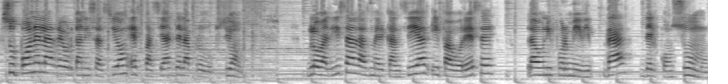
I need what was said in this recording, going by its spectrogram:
Supone la reorganización espacial de la producción, globaliza las mercancías y favorece la uniformidad del consumo.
